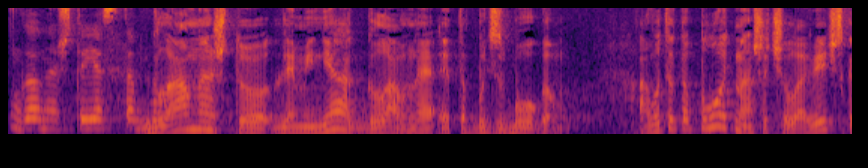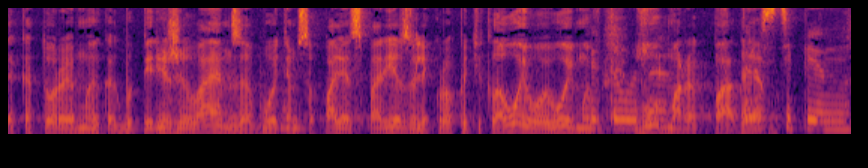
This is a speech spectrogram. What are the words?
Главное, что я с тобой. Главное, что для меня главное – это быть с Богом. А вот эта плоть наша человеческая, которую мы как бы переживаем, заботимся, палец порезали, кровь потекла, ой, ой, ой, мы это в обморок падаем. Постепенно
